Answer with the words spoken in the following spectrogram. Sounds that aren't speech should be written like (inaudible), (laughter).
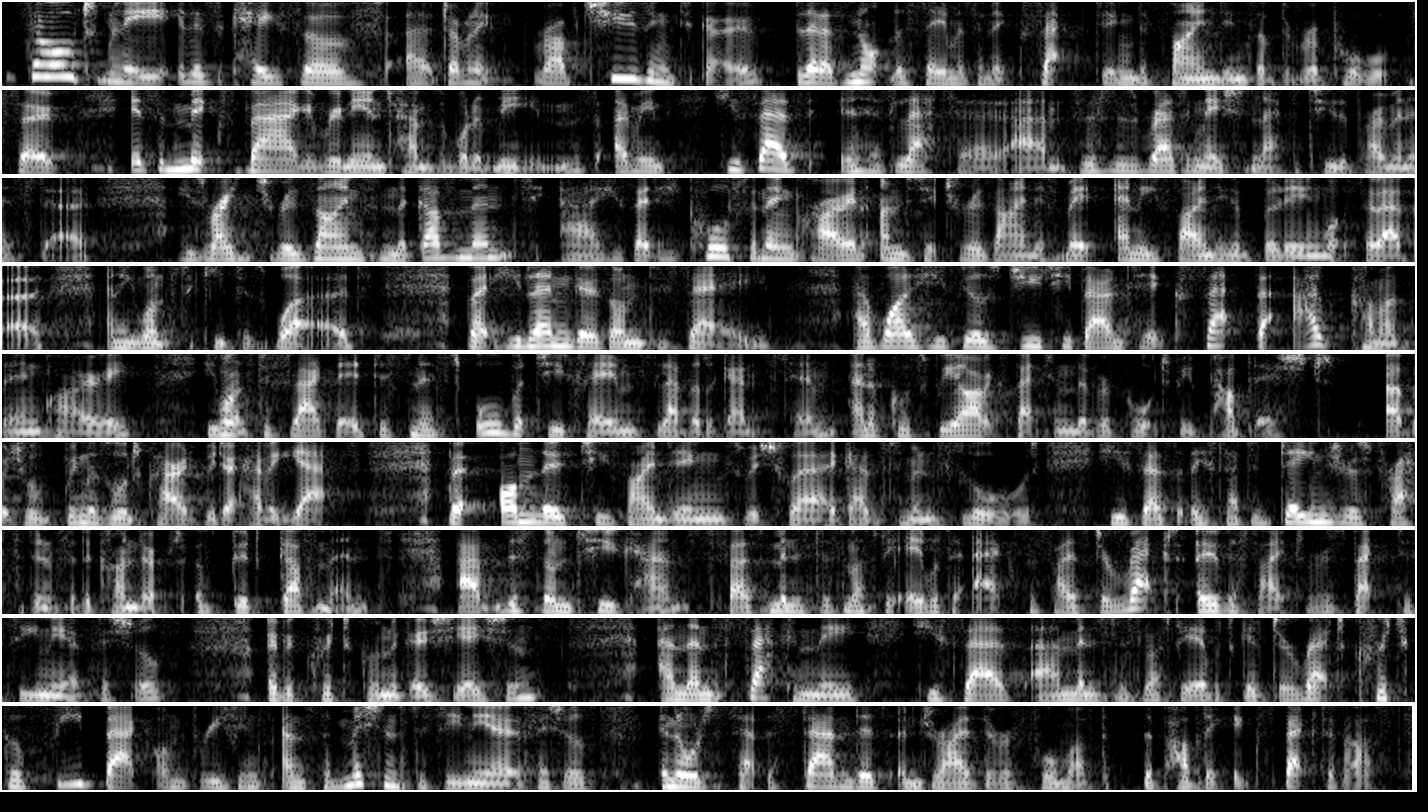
So ultimately, it is a case of uh, Dominic Raab choosing to go, but that's not the same as him accepting the findings of the report. So it's a mixed bag, really, in terms of what it means. I mean, he says in his letter, um, so this is a resignation letter to the Prime Minister, he's writing to resign from the government. Uh, he said he called for the inquiry and undertook to resign if made any finding of bullying whatsoever, and he wants to keep his word. But he then goes on to say, uh, while he feels duty bound to accept the outcome of the inquiry, he wants to flag that it dismissed all but two claims levelled against him. And of course, we are expecting the report to be published uh, which will bring this all to clarity. We don't have it yet. But on those two findings, which were against him and flawed, he says that they set a dangerous precedent for the conduct of good government. Um, this is on two counts. First, ministers must be able to exercise direct oversight with respect to senior officials over critical negotiations. And then, secondly, he says uh, ministers must be able to give direct critical feedback on briefings and submissions to senior officials in order to set the standards and drive the reform of the, the public expect of us.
